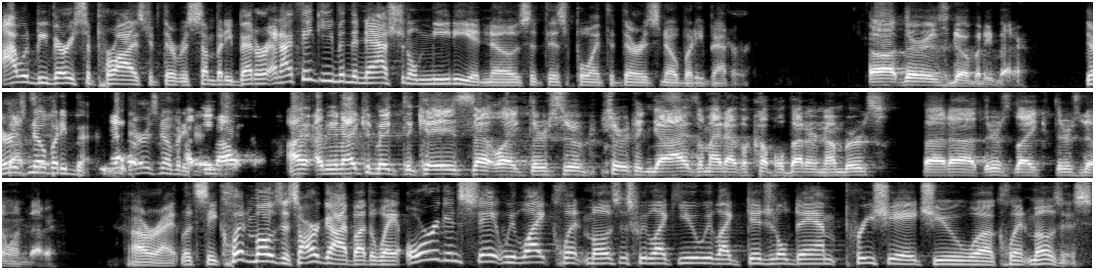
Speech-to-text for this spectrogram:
I would be very surprised if there was somebody better. And I think even the national media knows at this point that there is nobody better. Uh, there is nobody better. There That's is nobody better. There is nobody I mean, better. I, I, mean, I could make the case that like there's certain guys that might have a couple better numbers, but uh, there's like there's no one better. All right, let's see. Clint Moses, our guy, by the way. Oregon State, we like Clint Moses. We like you. We like Digital Dam. Appreciate you, uh, Clint Moses.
